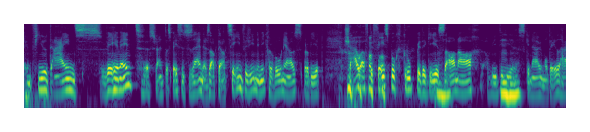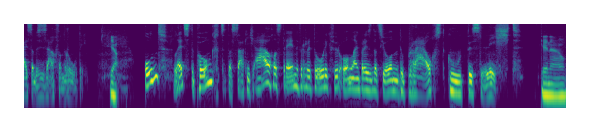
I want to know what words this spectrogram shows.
empfiehlt eins vehement, es scheint das Beste zu sein. Er sagt, er hat zehn verschiedene Mikrofone ausprobiert. Schau auf der Facebook-Gruppe der GSA nach, wie die, mhm. das genaue Modell heißt, aber es ist auch von Rode. Ja. Und letzter Punkt, das sage ich auch als Trainer für Rhetorik für Online-Präsentationen, du brauchst gutes Licht. Genau.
